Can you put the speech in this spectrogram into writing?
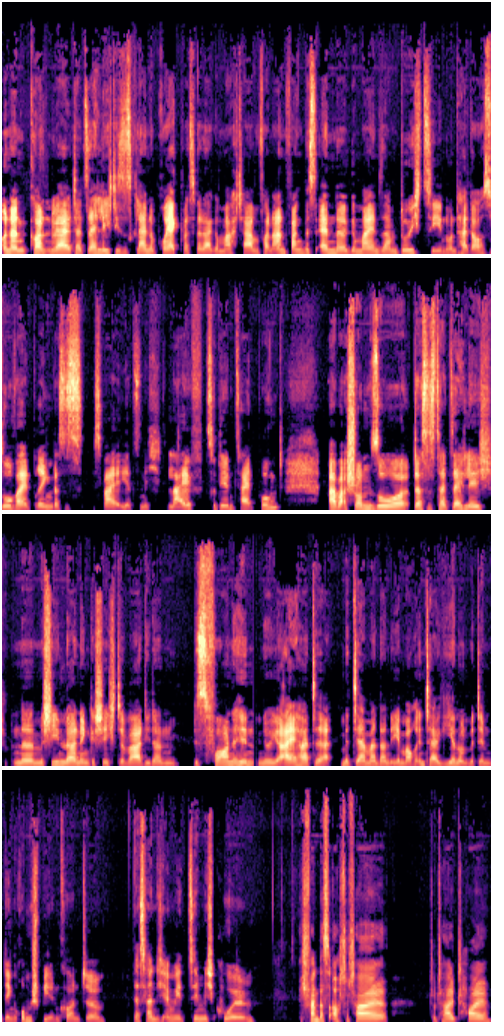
und dann konnten wir halt tatsächlich dieses kleine Projekt, was wir da gemacht haben, von Anfang bis Ende gemeinsam durchziehen und halt auch so weit bringen, dass es, es war jetzt nicht live zu dem Zeitpunkt, aber schon so, dass es tatsächlich eine Machine Learning Geschichte war, die dann bis vorne hin eine UI hatte, mit der man dann eben auch interagieren und mit dem Ding rumspielen konnte. Das fand ich irgendwie ziemlich cool. Ich fand das auch total, total toll,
